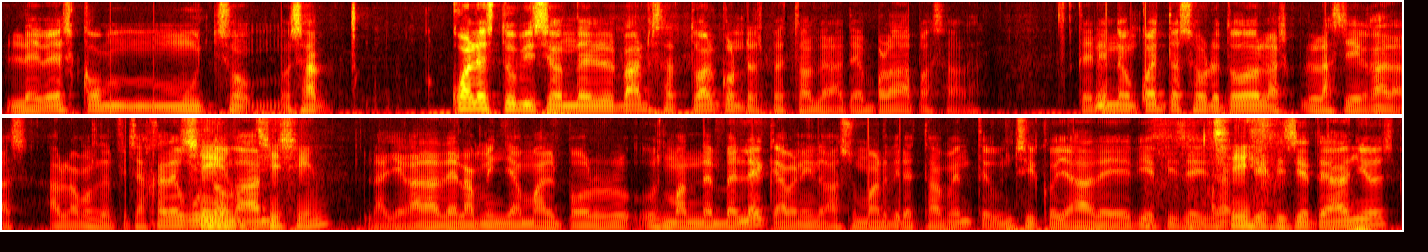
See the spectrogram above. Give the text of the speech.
le ves con mucho... O sea, ¿cuál es tu visión del Barça actual con respecto al de la temporada pasada? Teniendo en cuenta sobre todo las, las llegadas. Hablamos del fichaje de Sí, Gundogan, sí, sí. la llegada de Lamin Yamal por Usman Dembélé, que ha venido a sumar directamente, un chico ya de 16, a- Sí. 17 años.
